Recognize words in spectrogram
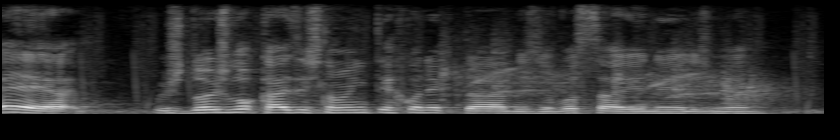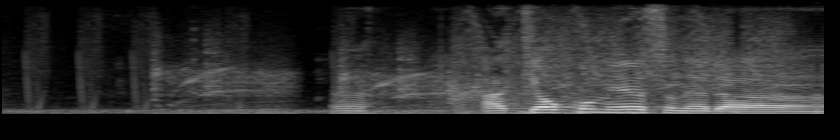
É, os dois locais estão interconectados. Eu vou sair neles mesmo. Ah, aqui é o começo, né, da...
